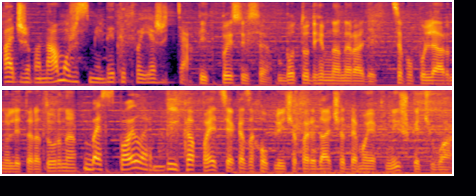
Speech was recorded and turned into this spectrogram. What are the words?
адже вона може змінити твоє життя. Підписуйся, бо тут гімна не радять. Це популярно літературна Безспойлерно. і капець, яка захоплююча передача, де моя книжка, чувак.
